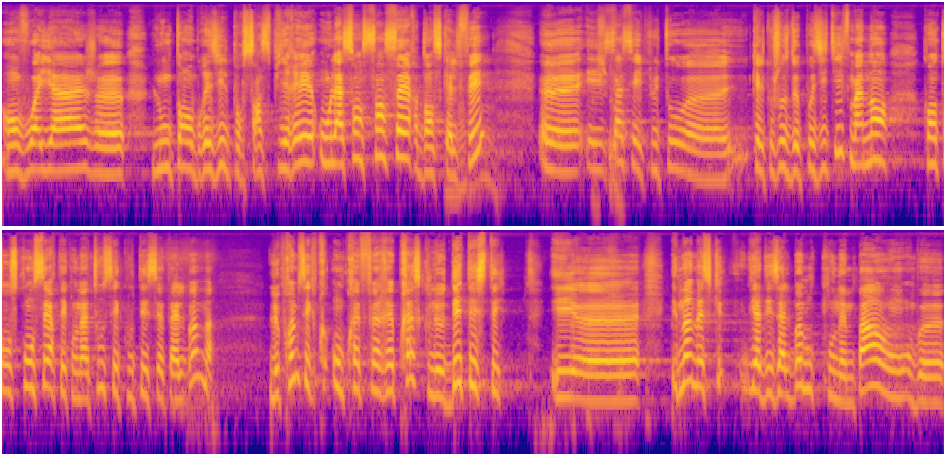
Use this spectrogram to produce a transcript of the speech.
en voyage longtemps au Brésil pour s'inspirer. On la sent sincère dans ce qu'elle fait. Euh, et ça, c'est plutôt euh, quelque chose de positif. Maintenant, quand on se concerte et qu'on a tous écouté cet album, le problème, c'est qu'on préférerait presque le détester. Et, euh, et non, mais qu'il y a des albums qu'on n'aime pas on, euh,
